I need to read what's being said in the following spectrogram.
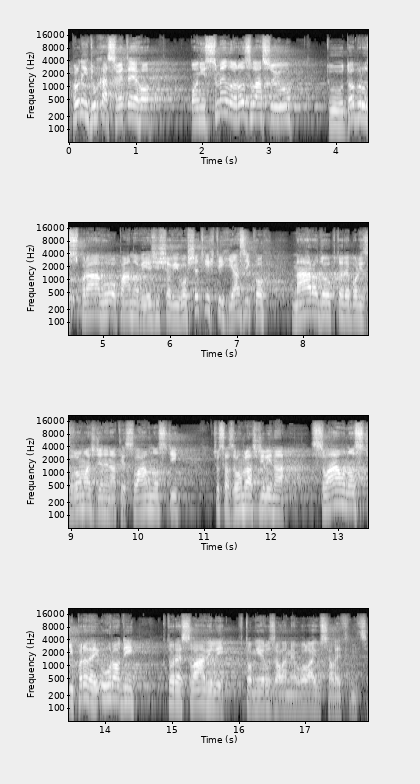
plní Ducha Svetého, oni smelo rozhlasujú tú dobrú správu o pánovi Ježišovi vo všetkých tých jazykoch národov, ktoré boli zhromaždené na tie slávnosti, čo sa zhromaždili na slávnosti prvej úrody, ktoré slávili v tom Jeruzaleme, volajú sa letnice.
